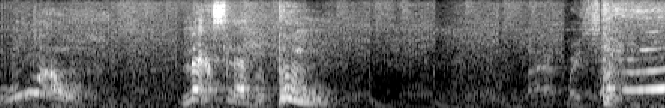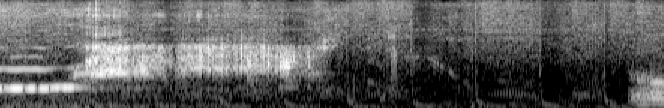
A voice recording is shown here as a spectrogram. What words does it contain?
Wow! Next level, boom! Oh,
